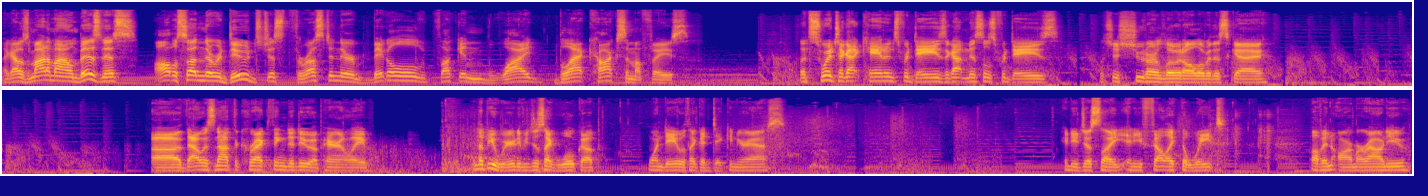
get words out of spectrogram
Like I was minding my own business. All of a sudden there were dudes just thrusting their big old fucking wide black cocks in my face. Let's switch. I got cannons for days. I got missiles for days. Let's just shoot our load all over this guy. Uh, that was not the correct thing to do, apparently. Wouldn't that be weird if you just, like, woke up one day with, like, a dick in your ass? And you just, like, and you felt, like, the weight of an arm around you.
